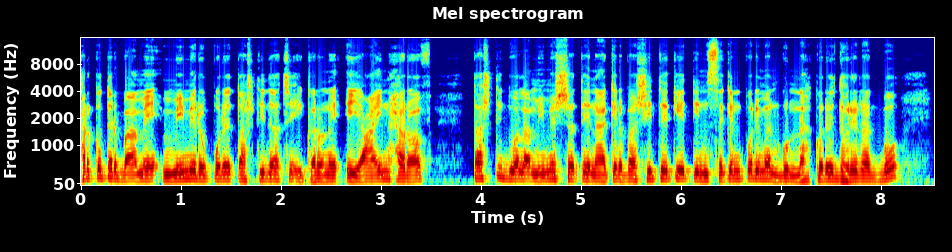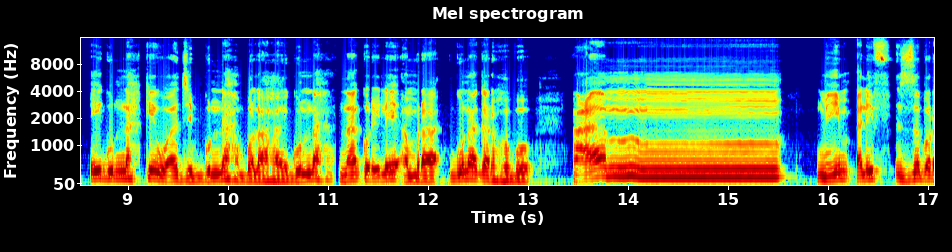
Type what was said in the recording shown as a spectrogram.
হরকতের বামে মিমের উপরে তাস্তিদ আছে এই কারণে এই আইন হরফ তাস্তিদওয়ালা মিমের সাথে নাকের বাসি থেকে তিন সেকেন্ড পরিমাণ গুন্নাহ করে ধরে রাখব। এই গুন্নাহকে ওয়াজিব গুন্নাহ বলা হয়। গুন্নাহ না করিলে আমরা গুনাগার হব। আম, মিম, আলিফ, জবর,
